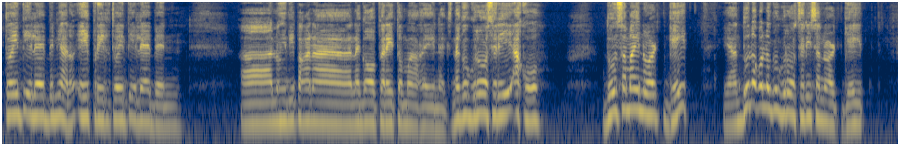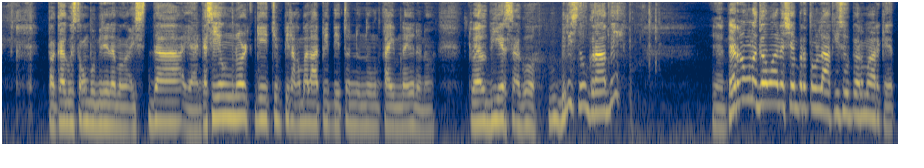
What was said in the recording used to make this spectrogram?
2011 nga no, April 2011 ah nung hindi pa nga na nag-ooperate mga kainags. Nag-grocery ako doon sa may North Gate. Yan, doon ako nag-grocery sa North Gate. Pagka gusto kong bumili ng mga isda, yan. Kasi yung North Gate yung pinakamalapit dito nung, time na yun, ano. 12 years ago. Bilis no, grabe. Yan. Pero nung nagawa na syempre itong Lucky Supermarket,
